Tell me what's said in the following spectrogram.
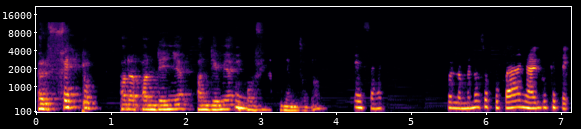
perfecto para pandemia, pandemia y confinamiento, ¿no? Exacto. Por lo menos ocupada en algo que te,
